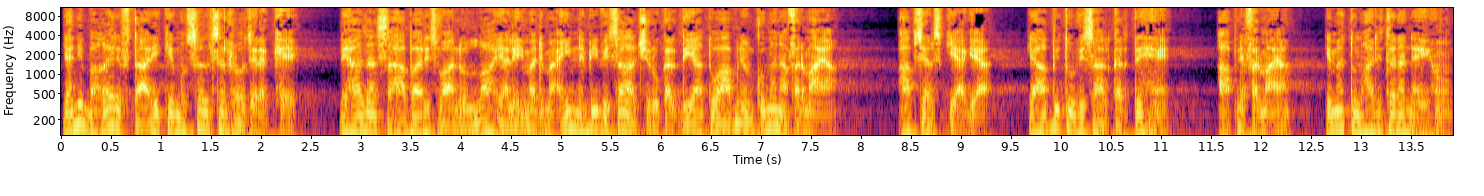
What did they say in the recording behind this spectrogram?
یعنی بغیر افطاری کے مسلسل روزے رکھے۔ لہذا صحابہ رضوان اللہ علیہ مجمعین نے بھی وصال شروع کر دیا تو آپ نے ان کو منع فرمایا۔ آپ سے عرض کیا گیا کہ آپ بھی تو وصال کرتے ہیں۔ آپ نے فرمایا کہ میں تمہاری طرح نہیں ہوں،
